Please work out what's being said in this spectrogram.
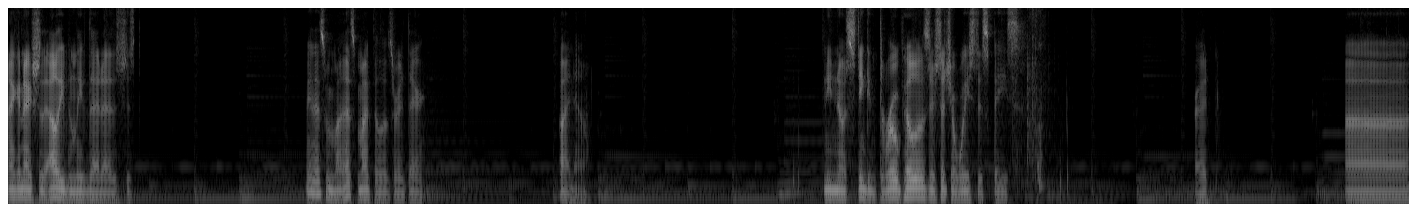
I can actually, I'll even leave that as just, I mean, that's my, that's my pillows right there. Bye now. Need no stinking throw pillows. They're such a waste of space. Right. Uh.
